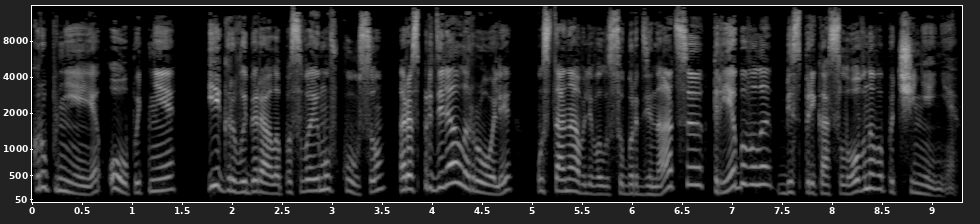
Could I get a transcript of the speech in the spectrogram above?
крупнее, опытнее, игры выбирала по своему вкусу, распределяла роли, устанавливала субординацию, требовала беспрекословного подчинения.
